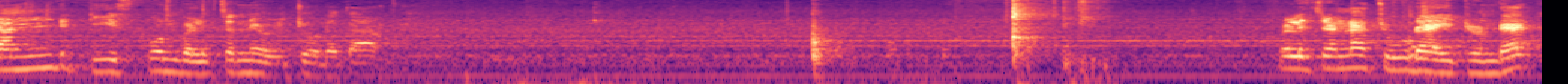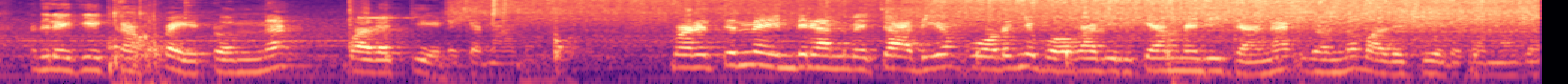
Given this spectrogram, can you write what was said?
രണ്ട് ടീസ്പൂൺ വെളിച്ചെണ്ണ ഒഴിച്ചു കൊടുക്കാം. വെളിച്ചെണ്ണ ചൂടായിട്ടുണ്ട്. അതിലേക്ക് കപ്പ ഇട്ടൊന്ന് വഴറ്റിയെടുക്കണം. വഴറ്റുന്ന എന്തിനാന്ന് വെച്ചാൽ അധികം ഉടഞ്ഞു പോകാതിരിക്കാൻ വേണ്ടിയിട്ടാണ് ഇതൊന്ന് വഴറ്റിയെടുക്കുന്നത്.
